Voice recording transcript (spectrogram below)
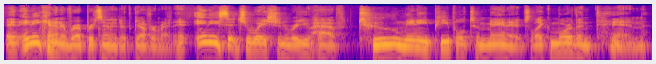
in any kind of representative government, in any situation where you have too many people to manage, like more than 10,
